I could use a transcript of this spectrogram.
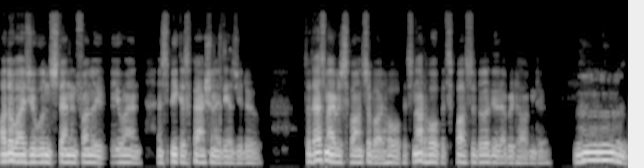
Otherwise, you wouldn't stand in front of the UN and speak as passionately as you do. So that's my response about hope. It's not hope; it's possibility that we're talking to. Mm,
